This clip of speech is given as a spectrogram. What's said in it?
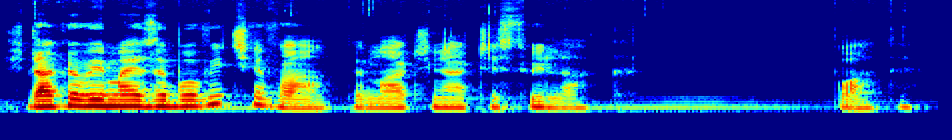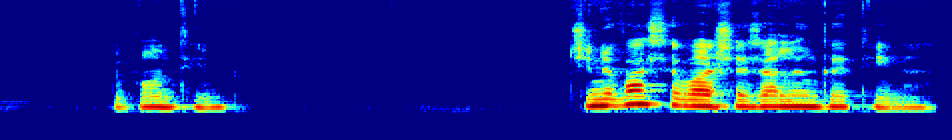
Și dacă vei mai zăbovi ceva pe marginea acestui lac, poate, după un timp, cineva se va așeza lângă tine.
